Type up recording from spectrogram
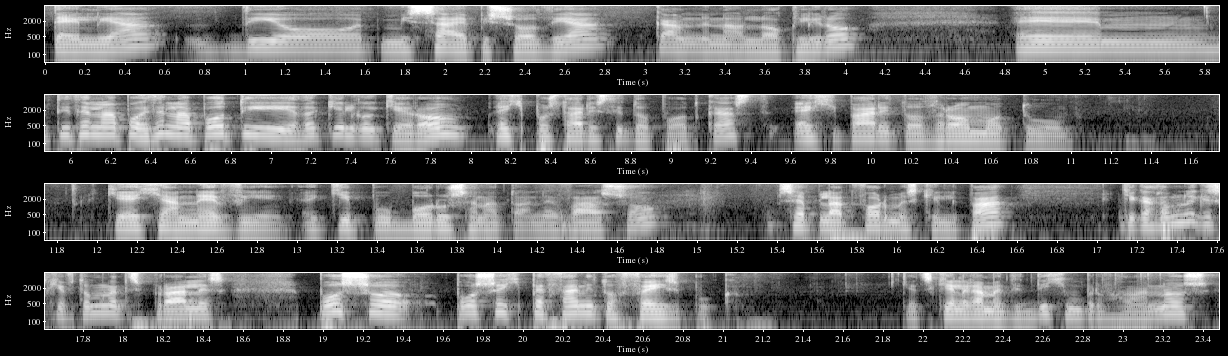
τέλεια. Δύο μισά επεισόδια κάνουν ένα ολόκληρο. Ε, τι θέλω να πω; Ήθελα να πω ότι εδώ και λίγο καιρό έχει ποσταριστεί το podcast. Έχει πάρει το δρόμο του και έχει ανέβει εκεί που μπορούσα να το ανεβάσω σε πλατφόρμες κλπ. Και, και καθόμουν και σκεφτόμουν τις προάλλες πόσο, πόσο έχει πεθάνει το Facebook. Και έτσι και έλεγα με την τύχη μου προφανώς,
